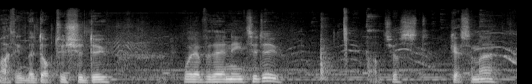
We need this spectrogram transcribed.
I think the doctors should do whatever they need to do. I'll just get some air.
